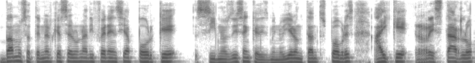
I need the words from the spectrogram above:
vamos a tener que hacer una diferencia porque si nos dicen que disminuyeron tantos pobres, hay que restarlo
